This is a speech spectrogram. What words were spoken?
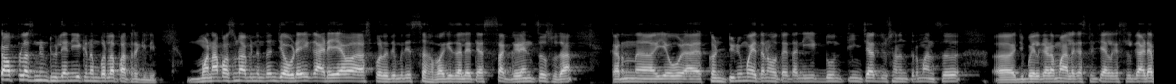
टॉपलाच नेऊन ठेवली आणि एक नंबरला पात्र केली. मनापासून अभिनंदन जेवढ्याही गाड्या या स्पर्धेमध्ये सहभागी झाल्या त्या सगळ्यांचं सुद्धा. कारण एवढ्या कंटिन्यू मैदान होत आहेत आणि एक दोन तीन चार दिवसानंतर माणसं जी बैलगाडा मालक असतील चालक असतील गाड्या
